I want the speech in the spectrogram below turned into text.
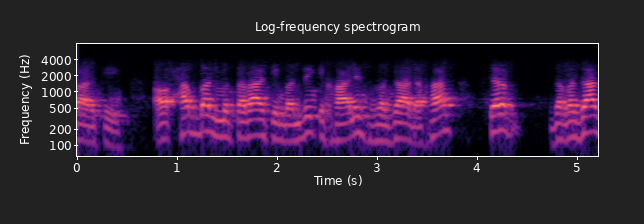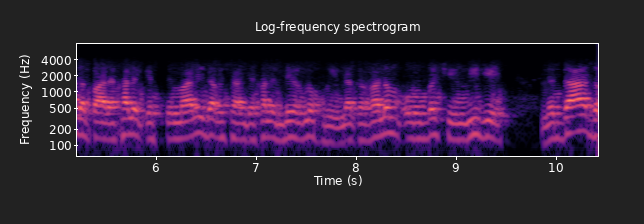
کار کې او حبا متراکه باندې کې خالص غذا ده خاص صرف د غذا د پاره خلک استعمالي د شان د خلک ډیر نه خوري لکه غنم او ربشي ویږي نه دا د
